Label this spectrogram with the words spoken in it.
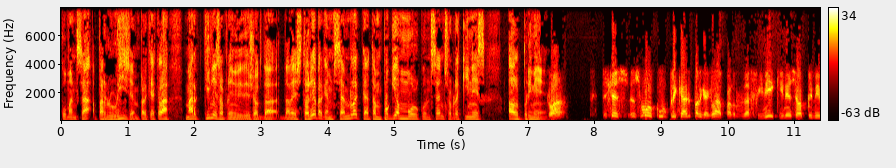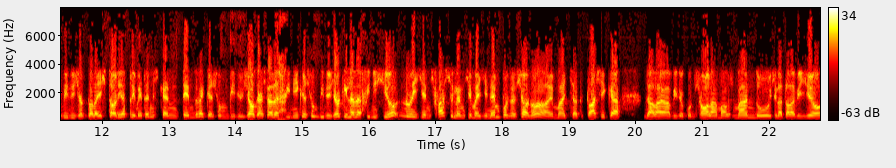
començar per l'origen, perquè clar, Marc, quin és el primer videojoc de, de la història? Perquè em sembla que tampoc hi ha molt consens sobre quin és el primer. Clar, és que és, és molt complicat perquè, clar, per definir quin és el primer videojoc de la història, primer tens que entendre que és un videojoc, has de definir que és un videojoc, i la definició no és gens fàcil, ens imaginem pues, això, no? la imatge clàssica de la videoconsola amb els mandos i la televisió,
